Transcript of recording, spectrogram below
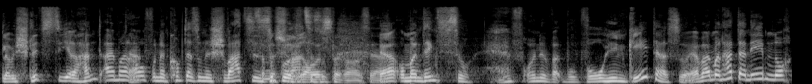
glaube ich, schlitzt sie ihre Hand einmal Ja. auf und dann kommt da so eine schwarze So eine Suppe schwarze raus. Suppe raus, ja. Und man denkt sich so, hä, Freunde, wohin geht das so? Ja, weil man hat daneben noch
